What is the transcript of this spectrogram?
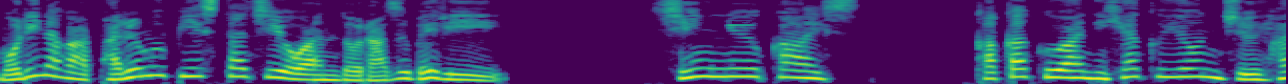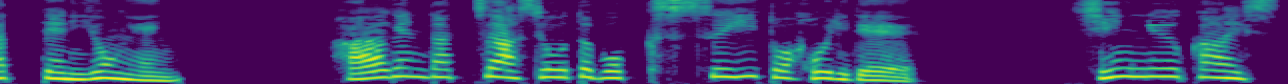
森永パルムピスタチオラズベリー。新入荷アイス。価格は248.4円。ハーゲンダッツアソートボックススイートホリデー。新入荷アイス。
